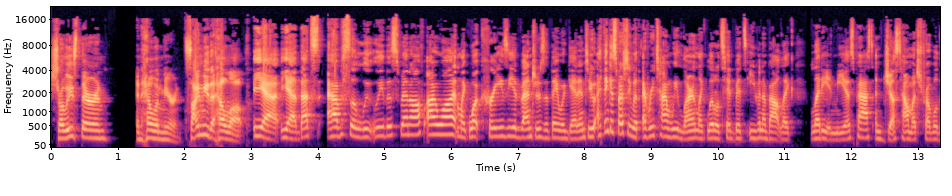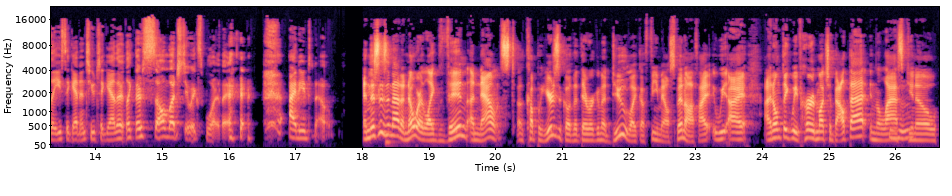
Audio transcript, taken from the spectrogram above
Charlize Theron, and Helen Mirren. Sign me the hell up. Yeah, yeah, that's absolutely the spinoff I want. Like what crazy adventures that they would get into. I think especially with every time we learn like little tidbits, even about like Letty and Mia's past and just how much trouble they used to get into together. Like there's so much to explore there. I need to know. And this isn't out of nowhere. Like Vin announced a couple years ago that they were going to do like a female spinoff. I we I I don't think we've heard much about that in the last mm-hmm. you know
